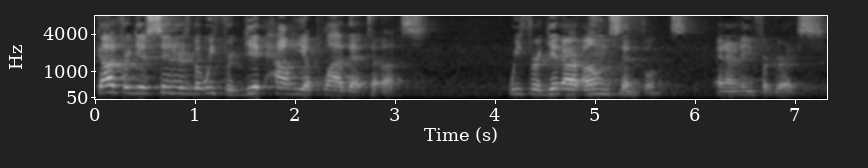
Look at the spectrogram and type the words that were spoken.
God forgives sinners, but we forget how He applied that to us. We forget our own sinfulness and our need for grace.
